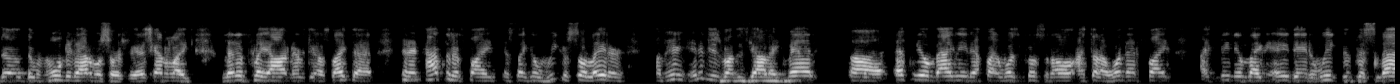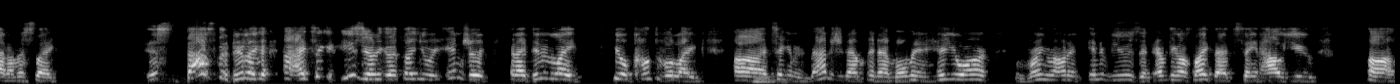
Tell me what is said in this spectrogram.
the, the wounded animal, so to speak. I just kind of like let it play out and everything else like that. And then after the fight, it's like a week or so later, I'm hearing interviews about this guy. Like, man, uh, F. Neil Magny, that fight wasn't close at all. I thought I won that fight. I beat Neil like any day of the week, this and that. I'm just like, this bastard, dude. Like, I, I took it easy on you because I thought you were injured, and I didn't like feel comfortable like uh, taking advantage of that in that moment. And here you are running around in interviews and everything else like that, saying how you uh,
